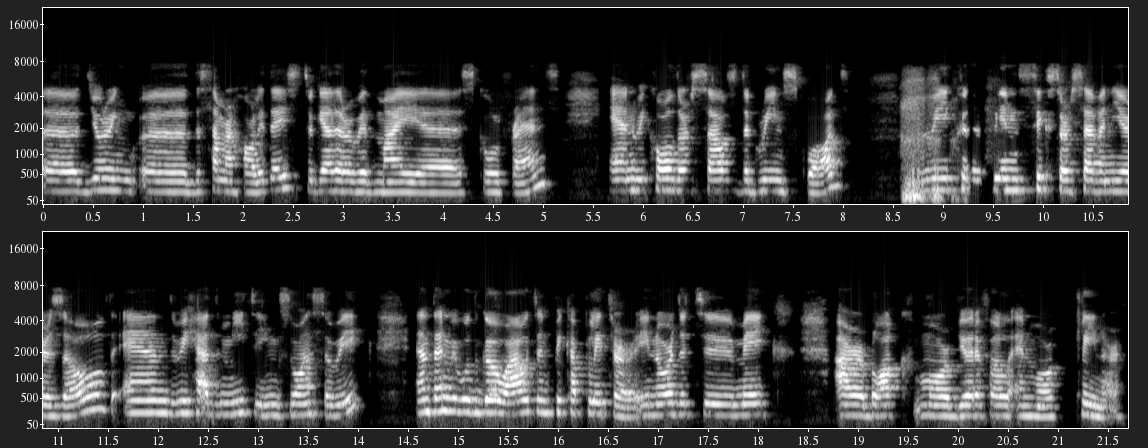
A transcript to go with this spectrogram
uh, during uh, the summer holidays together with my uh, school friends. And we called ourselves the Green Squad. We could have been six or seven years old, and we had meetings once a week. And then we would go out and pick up litter in order to make our block more beautiful and more cleaner.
